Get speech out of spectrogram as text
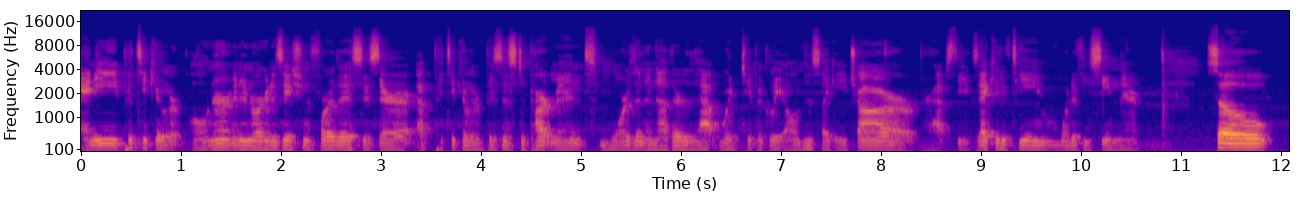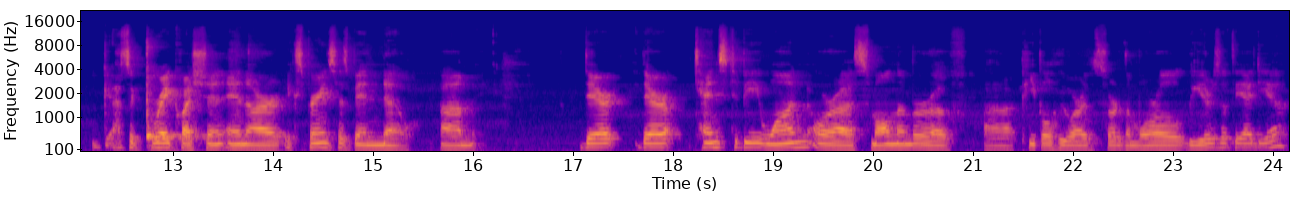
any particular owner in an organization for this? Is there a particular business department more than another that would typically own this, like HR or perhaps the executive team? What have you seen there? So that's a great question, and our experience has been no. Um, there, there tends to be one or a small number of uh, people who are sort of the moral leaders of the idea.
